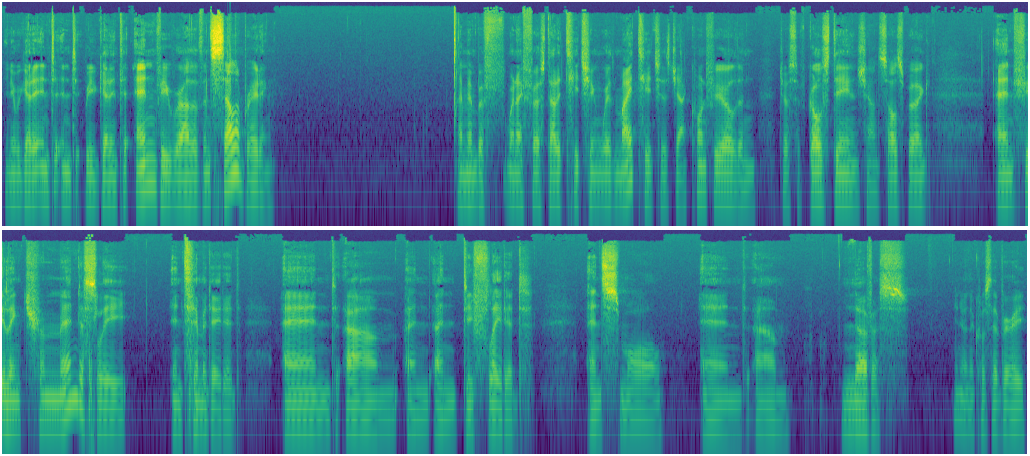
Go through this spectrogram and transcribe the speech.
you know, we get into, into we get into envy rather than celebrating. I remember f- when I first started teaching with my teachers, Jack Kornfield and Joseph Goldstein and Sharon Salzberg, and feeling tremendously intimidated and um, and and deflated and small and um, nervous. You know, and of course they're very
